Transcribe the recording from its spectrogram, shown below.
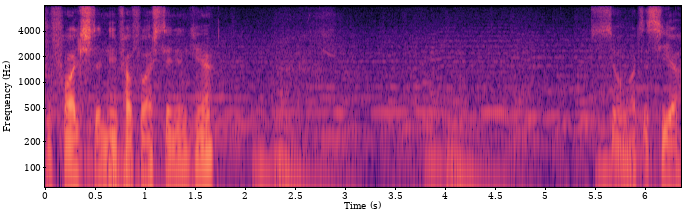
bevollständigen, vervollständigen hier. So, was ist hier?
